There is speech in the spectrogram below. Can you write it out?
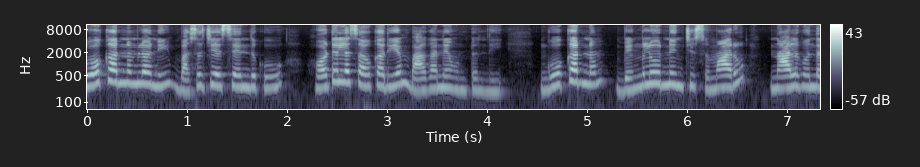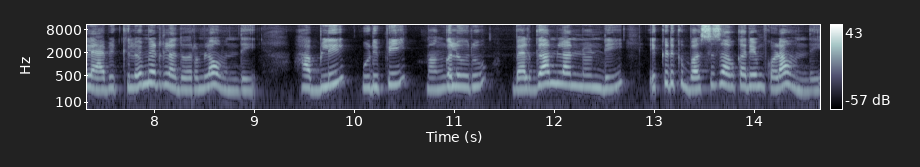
గోకర్ణంలోని బస చేసేందుకు హోటళ్ళ సౌకర్యం బాగానే ఉంటుంది. గోకర్ణం బెంగళూరు నుంచి సుమారు నాలుగు వందల యాభై కిలోమీటర్ల దూరంలో ఉంది. హబ్లీ ఉడిపి మంగళూరు బెల్గాంల నుండి ఇక్కడికి బస్సు సౌకర్యం కూడా ఉంది.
